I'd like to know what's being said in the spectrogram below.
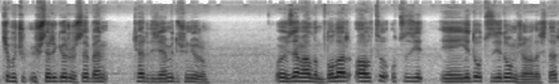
2,5 3'leri görürse ben kar edeceğimi düşünüyorum. O yüzden aldım. Dolar 6.37 7.37 olmuş arkadaşlar.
